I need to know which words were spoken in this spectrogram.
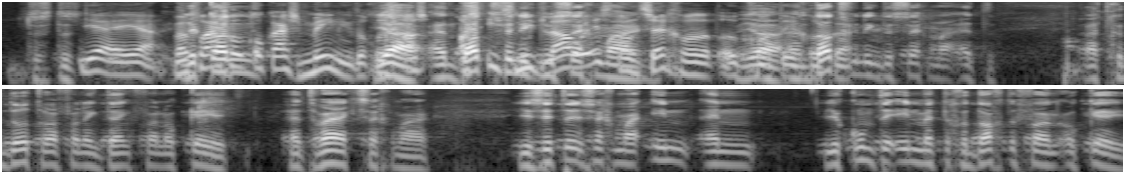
Dus, dus, Ja, ja. We vragen kan- ook elkaars mening, toch? Dus Ja, als, en als dat iets vind ik niet dus, lauw zeg is, maar- dan zeggen we dat ook gewoon ja, tegen en dat vind ik dus zeg maar het, het geduld waarvan ik denk van oké, het werkt zeg maar. Je zit er zeg maar in en je komt erin met de gedachte van oké,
